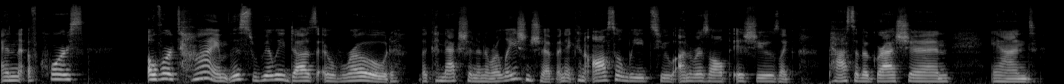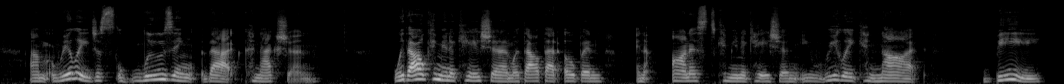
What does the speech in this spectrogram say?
And of course, over time, this really does erode the connection in a relationship. And it can also lead to unresolved issues like passive aggression and um, really just losing that connection. Without communication, without that open and honest communication, you really cannot be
